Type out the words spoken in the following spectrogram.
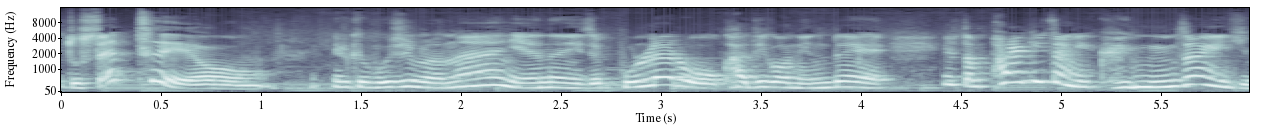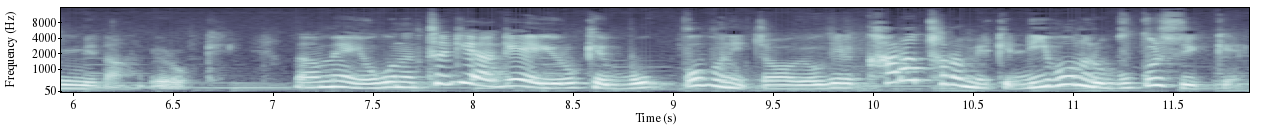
또 세트예요. 이렇게 보시면은 얘는 이제 볼레로 가디건인데 일단 팔 기장이 굉장히 깁니다. 이렇게. 그다음에 요거는 특이하게 이렇게 목 부분 있죠. 여기를 카라처럼 이렇게 리본으로 묶을 수 있게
